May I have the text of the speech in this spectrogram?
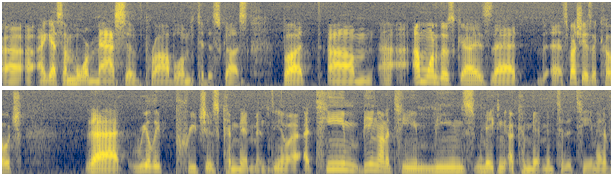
uh, I guess, a more massive problem to discuss. But um, I- I'm one of those guys that, especially as a coach, that really preaches commitment. You know, a, a, team being on a team means making a commitment to the team, and if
